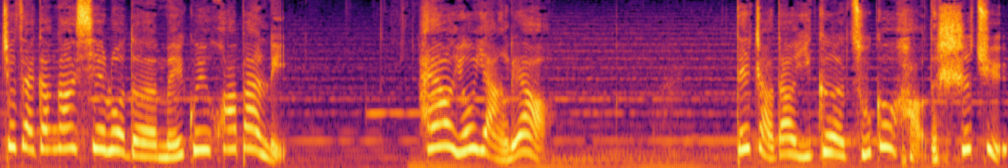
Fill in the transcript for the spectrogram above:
就在刚刚谢落的玫瑰花瓣里，还要有养料，得找到一个足够好的诗句。”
